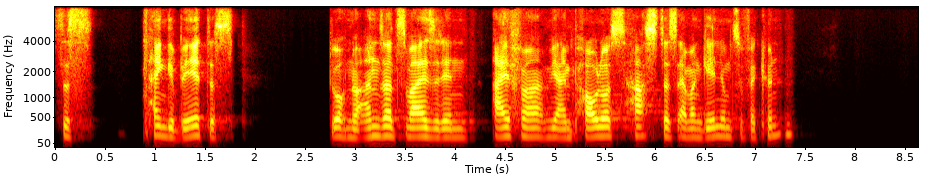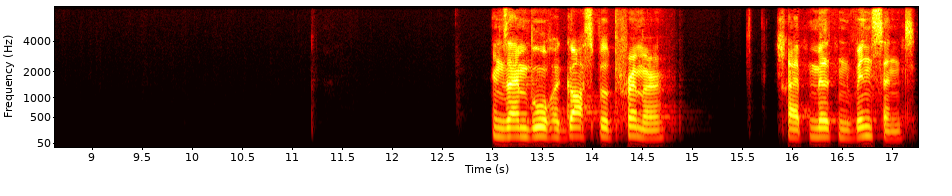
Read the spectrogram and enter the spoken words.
Es ist dein Gebet, dass du auch nur ansatzweise den Eifer wie ein Paulus hast, das Evangelium zu verkünden? In seinem Buch A Gospel Primer schreibt Milton Vincent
